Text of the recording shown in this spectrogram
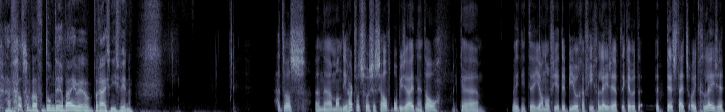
hij was er wel verdomd dichtbij op Parijs niet winnen. Het was een man die hard was voor zichzelf. Bobby zei het net al. Ik uh, weet niet, uh, Jan, of je de biografie gelezen hebt. Ik heb het, destijds ooit gelezen.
